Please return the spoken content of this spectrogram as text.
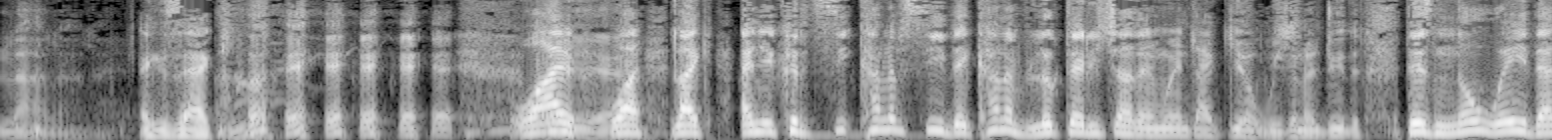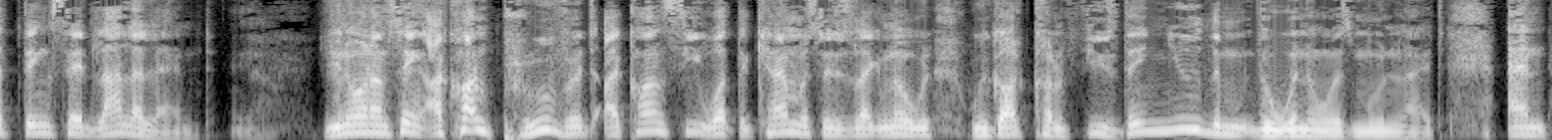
La, la, Exactly. Why? Oh, yeah. Why? Like, and you could see, kind of see, they kind of looked at each other and went like, yo, we're gonna do this. There's no way that thing said La La Land. Yeah. You know what I'm saying? I can't prove it. I can't see what the camera says. It's like, no, we, we got confused. They knew the, the winner was Moonlight. And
